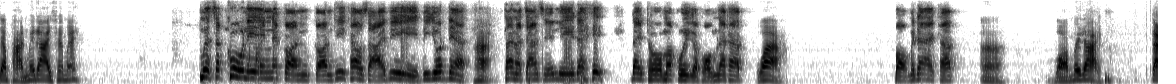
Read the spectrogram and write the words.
จะผ่านไม่ได้ใช่ไหม เมื่อสักครู่นี้เองนะก่อนก่อนที่เข้าสายพี่พี่ยุทธเนี่ยฮะ ท่านอาจารย์เสรีได้ได้โทรมาคุยกับผมแล้วครับ ว่า บอกไม่ได้ครับ อ่า บอกไม่ได้ แต่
